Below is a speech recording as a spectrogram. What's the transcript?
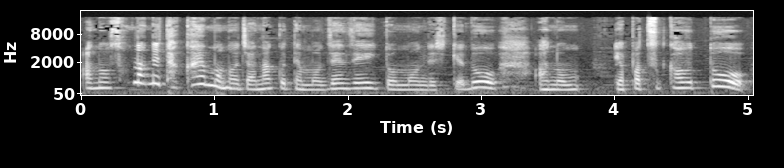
あのそんなね高いものじゃなくても全然いいと思うんですけどあのやっぱ使うと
